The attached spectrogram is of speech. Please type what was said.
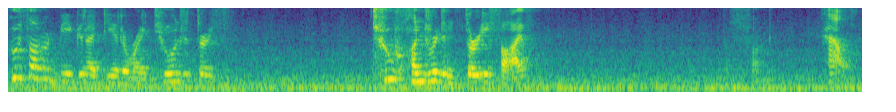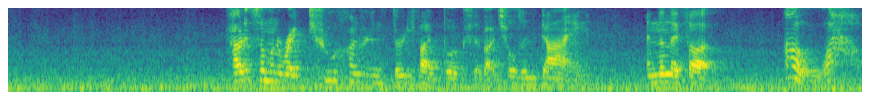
Who thought it would be a good idea to write 230. 235? The fuck? How? How did someone write 235 books about children dying and then they thought, oh wow,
